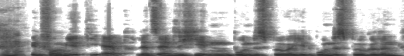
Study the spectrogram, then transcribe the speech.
Mhm. Informiert die App letztendlich jeden Bundesbürger, jede Bundesbürgerin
